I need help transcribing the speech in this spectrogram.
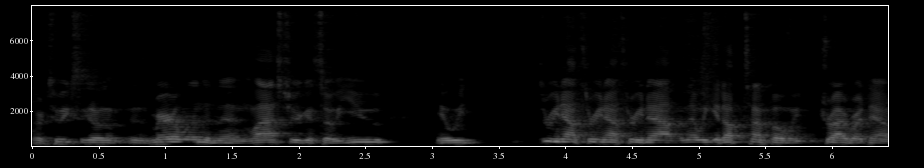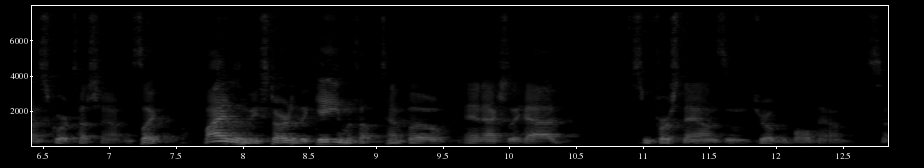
or two weeks ago is Maryland, and then last year against OU, you know, we three now, three now, three now, and then we get up tempo, we drive right down and score a touchdown. It's like finally we started the game with up tempo and actually had some first downs and drove the ball down. So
